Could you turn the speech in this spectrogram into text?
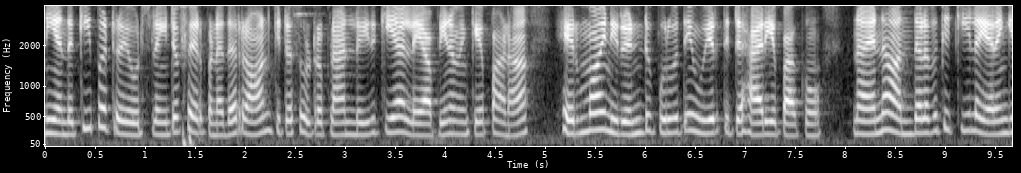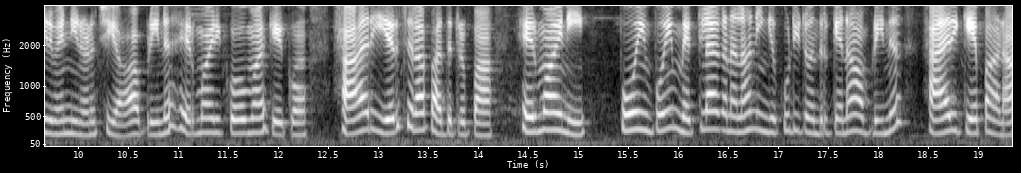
நீ அந்த கீப்பர் ட்ரையோட்ஸில் இன்டர்ஃபியர் பண்ணதை ரான் கிட்ட சொல்கிற பிளானில் இருக்கியா இல்லையா? அப்படின்னு அவன் கேட்பானா ஹெர்மாயினி ரெண்டு புருவத்தையும் உயர்த்திட்டு ஹாரியை பார்க்கும். நான் என்ன அந்த அளவுக்கு கீழே இறங்கிடுவேன்னு நீ நினச்சியா? அப்படின்னு ஹெர்மாயினி கோபமாக கேட்கும். ஹாரி எரிச்சலாக பார்த்துட்டு இருப்பான் ஹெர்மாயினி போய் போய் மெக்லாகனெல்லாம் நீங்கள் கூட்டிகிட்டு வந்திருக்கேனா? அப்படின்னு ஹாரி கேட்பானா.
